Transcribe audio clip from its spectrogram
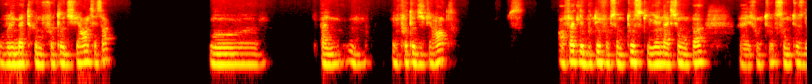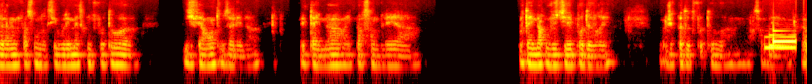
Vous voulez mettre une photo différente, c'est ça? Ou une, photo différente? En fait, les boutons fonctionnent tous, qu'il y ait une action ou pas, euh, ils fonctionnent tous de la même façon. Donc, si vous voulez mettre une photo différente, vous allez là. Le timer, il peut ressembler au timer que vous utilisez pour de vrai. J'ai pas d'autres photos. Hein.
